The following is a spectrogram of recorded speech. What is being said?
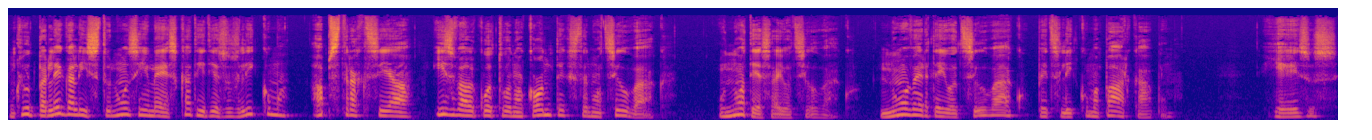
Un kļūt par legalistu nozīmē skatīties uz likuma abstrakcijā, izvelkot to no konteksta no cilvēka un notiesājot cilvēku, novērtējot cilvēku pēc likuma pārkāpuma. Jēzus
